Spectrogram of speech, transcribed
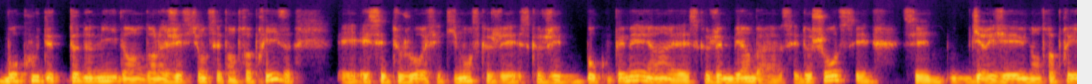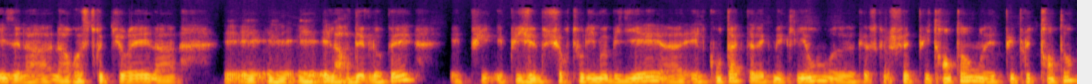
beaucoup d'autonomie dans, dans la gestion de cette entreprise. Et, c'est toujours effectivement ce que j'ai ce que j'ai beaucoup aimé. Hein, et ce que j'aime bien, bah, c'est deux choses. C'est diriger une entreprise et la, restructurer, la et, la redévelopper. Et puis, et puis j'aime surtout l'immobilier euh, et le contact avec mes clients, euh, ce que je fais depuis 30 ans et depuis plus de 30 ans.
